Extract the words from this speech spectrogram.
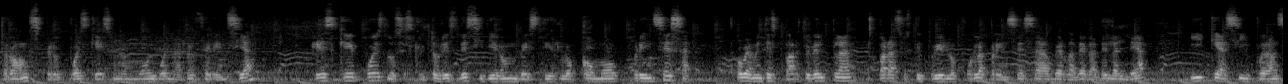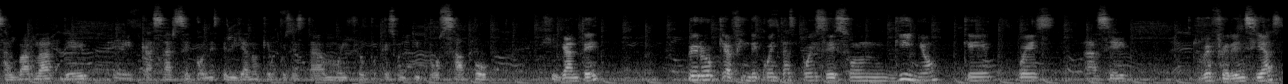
Trunks, pero pues que es una muy buena referencia, es que pues los escritores decidieron vestirlo como princesa. Obviamente es parte del plan para sustituirlo por la princesa verdadera de la aldea y que así puedan salvarla de eh, casarse con este villano que pues está muy feo porque es un tipo sapo gigante pero que a fin de cuentas pues es un guiño que pues hace referencias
